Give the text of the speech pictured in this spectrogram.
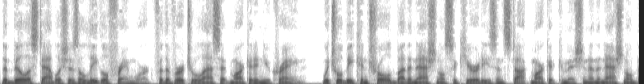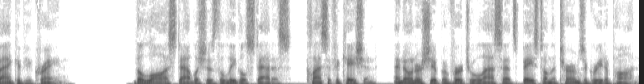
The bill establishes a legal framework for the virtual asset market in Ukraine, which will be controlled by the National Securities and Stock Market Commission and the National Bank of Ukraine. The law establishes the legal status, classification, and ownership of virtual assets based on the terms agreed upon.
